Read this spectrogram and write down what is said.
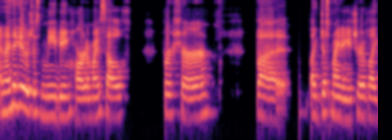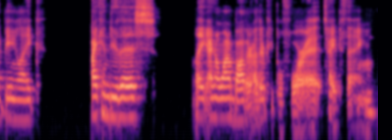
And I think it was just me being hard on myself for sure, but like just my nature of like being like, "I can do this," like I don't want to bother other people for it type thing.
